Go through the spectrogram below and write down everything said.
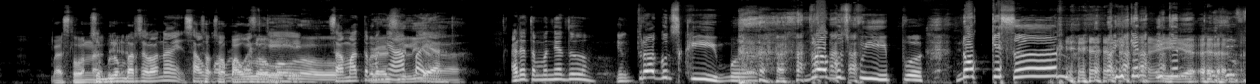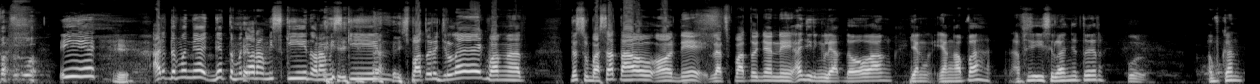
Barcelona. Sebelum dia. Barcelona Sao Sao Paulo, Paulo. FC. Sama temennya apa ya? Ada temennya tuh yang Dragon Scheme, Dragon People, Nokesen, ikan ikan, iya. Iya. Ada temennya, dia temennya orang miskin, orang miskin, sepatunya jelek banget. Terus Subasa tahu, oh nih lihat sepatunya nih, anjing ngeliat doang. Yang yang apa? Apa sih istilahnya tuh? Full. Oh, bukan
